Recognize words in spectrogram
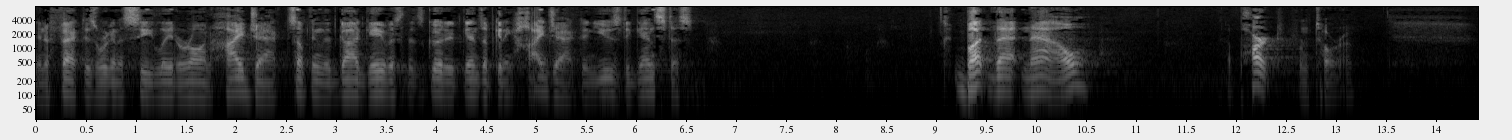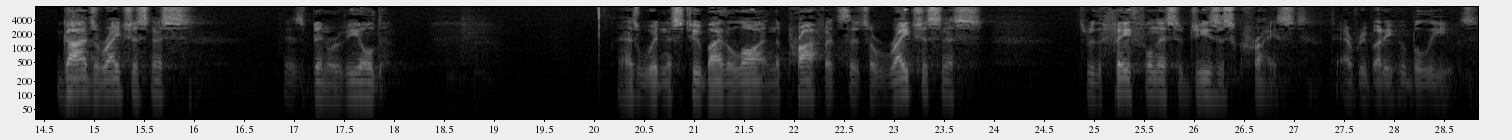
in effect, as we're going to see later on, hijacked. Something that God gave us that's good, it ends up getting hijacked and used against us. But that now, apart from Torah, God's righteousness has been revealed as witnessed to by the law and the prophets. It's a righteousness through the faithfulness of Jesus Christ to everybody who believes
